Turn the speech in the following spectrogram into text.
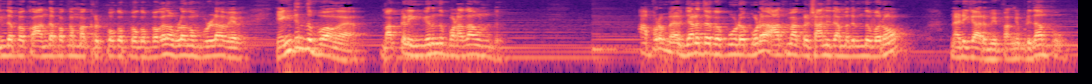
இந்த பக்கம் அந்த பக்கம் மக்கள் போக போக போக தான் உலகம் ஃபுல்லாக எங்கேருந்து போவாங்க? மக்கள் இங்கேருந்து போனால் தான் உண்டு. அப்புறம் ஜனத்தொகை கூட கூட ஆத்மாக்கள் சாந்தி தாமத்திலிருந்து வரும். நடிக்க ஆரம்பிப்பாங்க. இப்படி தான் போகும்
